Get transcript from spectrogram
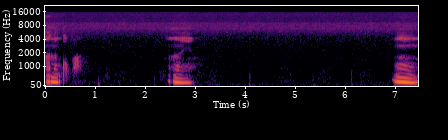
땀 나는 거 봐. 아이, 음,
